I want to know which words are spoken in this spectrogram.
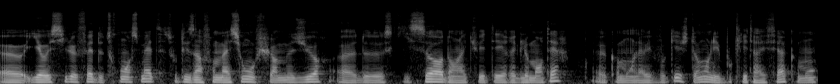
Euh, il y a aussi le fait de transmettre toutes les informations au fur et à mesure euh, de ce qui sort dans l'actualité réglementaire euh, comme on l'a évoqué, justement, les boucliers tarifaires, comment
